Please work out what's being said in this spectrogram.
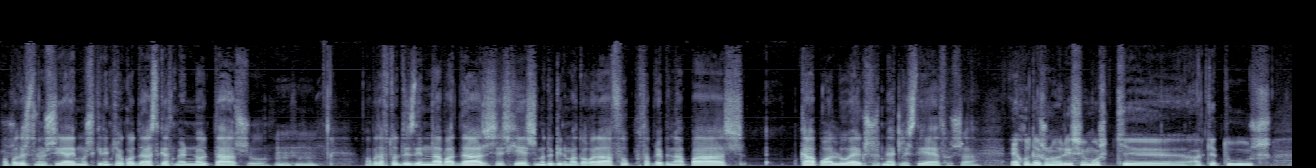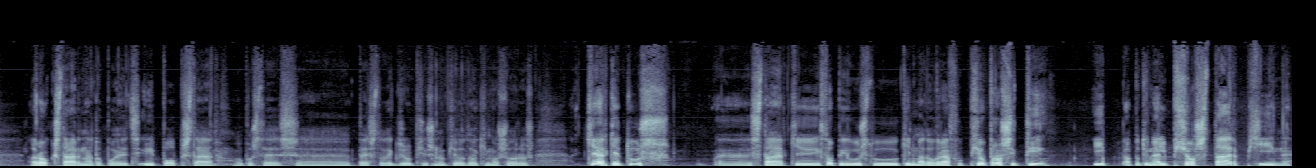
Οπότε στην ουσία η μουσική είναι πιο κοντά στην καθημερινότητά σου. Μμμ. Οπότε αυτό της δίνει ένα βαντάζ σε σχέση με τον κινηματογράφο που θα πρέπει να πας κάπου αλλού έξω σε μια κλειστή αίθουσα. Έχοντας γνωρίσει όμως και αρκετούς rockstar, να το πω έτσι, ή pop star, όπως θες ε, πες το, δεν ξέρω ποιος είναι ο πιο δόκιμος όρος, και αρκετούς ε, star και ηθοποιούς του κινηματογράφου. Πιο προσιτοί ή από την άλλη πιο star ποιοι είναι;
